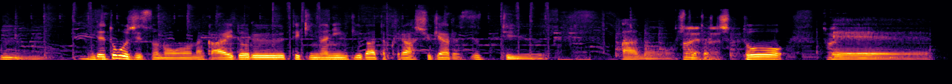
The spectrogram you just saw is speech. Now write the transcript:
うんうん。で当時そのなんかアイドル的な人気があったクラッシュギャルズっていうあの人たちと、はいえー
